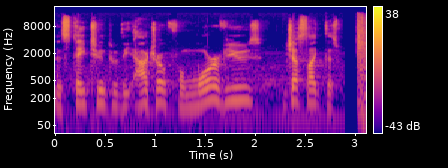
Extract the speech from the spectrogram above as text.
and stay tuned through the outro for more reviews just like this one.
